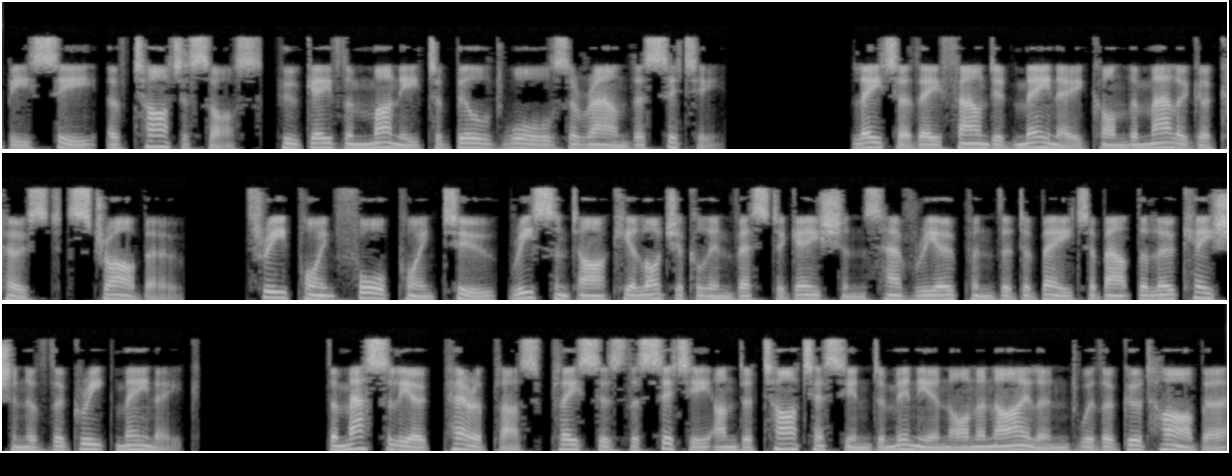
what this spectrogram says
BC of Tartessos, who gave them money to build walls around their city. Later they founded Mainake on the Malaga coast Strabo. 3.4.2 Recent archaeological investigations have reopened the debate about the location of the Greek Mainake. The Massiliot Periplus places the city under Tartessian dominion on an island with a good harbour.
